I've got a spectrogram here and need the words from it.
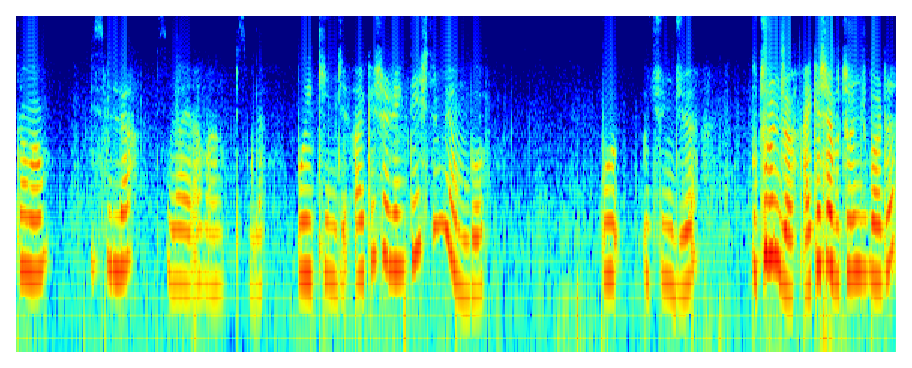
Tamam. Bismillah. Bismillahirrahmanirrahim. Bismillah. Bu ikinci. Arkadaşlar renk değiştirmiyor mu bu? Bu üçüncü. Bu turuncu. Arkadaşlar bu turuncu bu arada.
